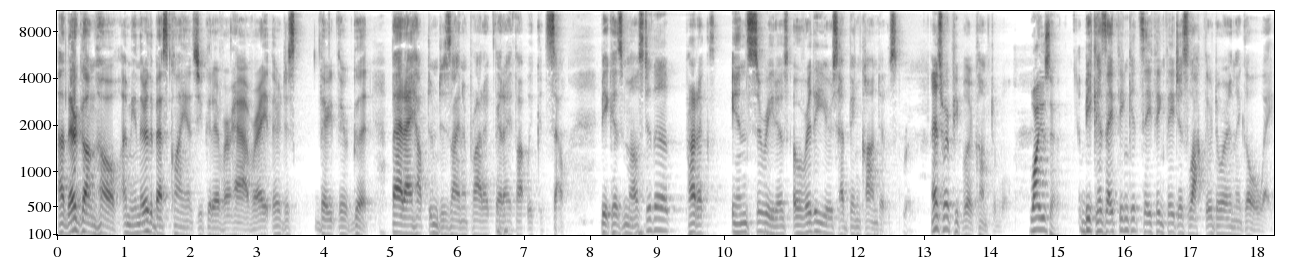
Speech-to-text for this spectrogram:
uh, they're gung ho. I mean, they're the best clients you could ever have, right? They're just they they're good. But I helped them design a product that Mm-hmm. I thought we could sell because most of the products in Cerritos over the years have been condos. Right. That's where people are comfortable Why is that? Because I think it's they think they just lock their door and they go away.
